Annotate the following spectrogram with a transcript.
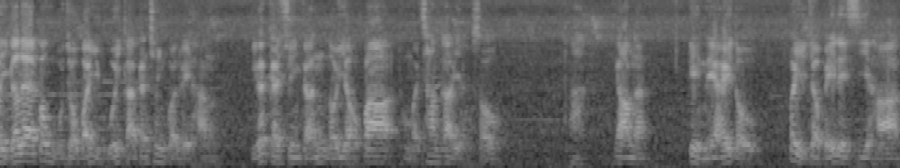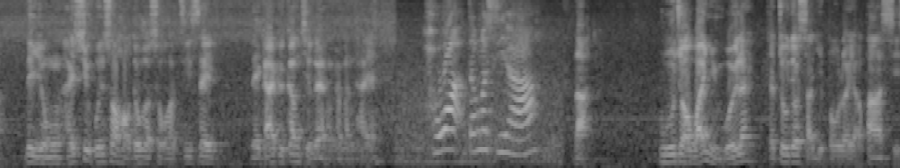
我而家咧幫互助委員會搞緊春季旅行，而家計算緊旅遊巴同埋參加嘅人數。啊，啱啦！既然你喺度，不如就俾你試下，利用喺書本所學到嘅數學知識嚟解決今次旅行嘅問題啊！好啊，等我試下。嗱，互助委員會咧就租咗十二部旅遊巴士，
